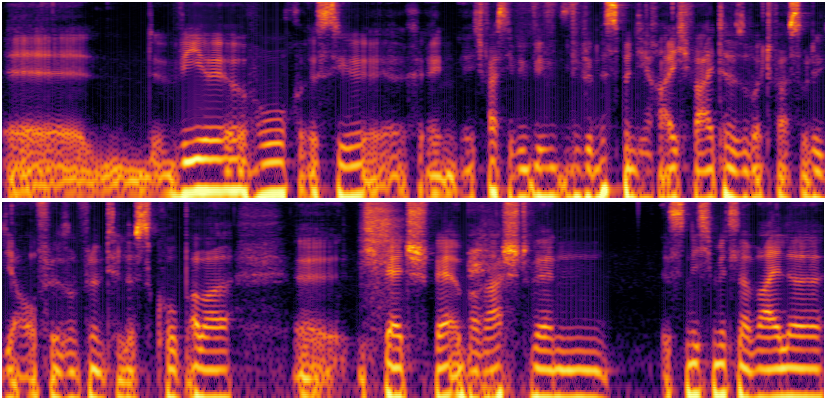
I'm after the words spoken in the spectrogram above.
Äh, wie hoch ist die, ich weiß nicht, wie, wie, bemisst man die Reichweite so etwas oder die Auflösung von einem Teleskop, aber ich wäre schwer überrascht, wenn es nicht mittlerweile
